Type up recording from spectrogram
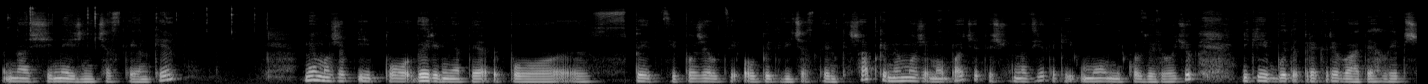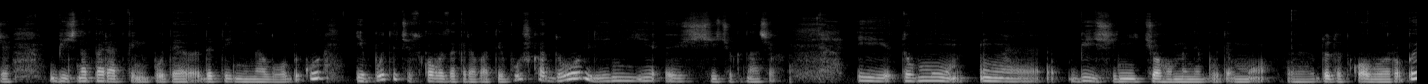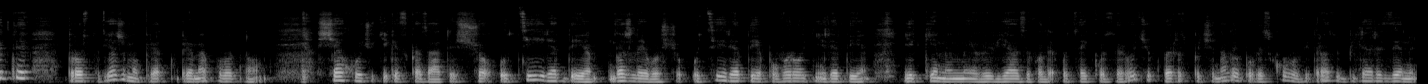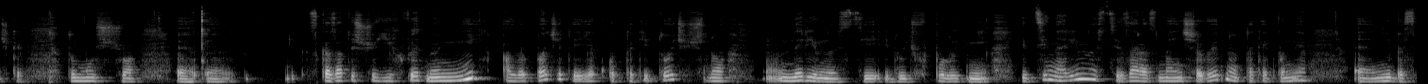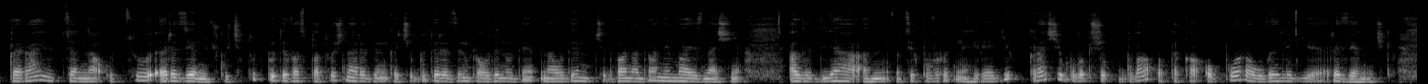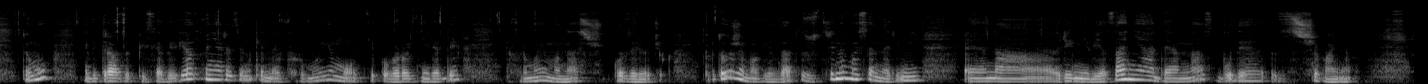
наші нижні частинки, ми можемо і по, вирівняти по е, спиці, по жилці обидві частинки шапки, ми можемо бачити, що в нас є такий умовний козирьочок, який буде прикривати глибше, більш наперед він буде дитині на лобику і буде частково закривати вушка до лінії е, щічок наших. І тому е, більше нічого ми не будемо е, додатково робити, просто в'яжемо пряме полотно. Ще хочу тільки сказати, що оці ряди, важливо, щоб оці ряди, поворотні ряди, якими ми вив'язували оцей козирочок, ви розпочинали обов'язково відразу біля резиночки, тому що е, Сказати, що їх видно, ні, але бачите, як от такі точечно нерівності йдуть в полотні. І ці нерівності зараз менше видно, так як вони ніби спираються на оцю резиночку. Чи тут буде у вас платочна резинка, чи буде резинка 1 на 1 чи 2 на 2, не має значення. Але для ем, оцих поворотних рядів краще було б, щоб була отака опора у вигляді резиночки. Тому відразу після вив'язування резинки ми формуємо ці поворотні ряди, формуємо наш козирьочок. Продовжуємо в'язати, зустрінемося на рівні, е, на рівні в'язання, де в нас буде зшивання.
